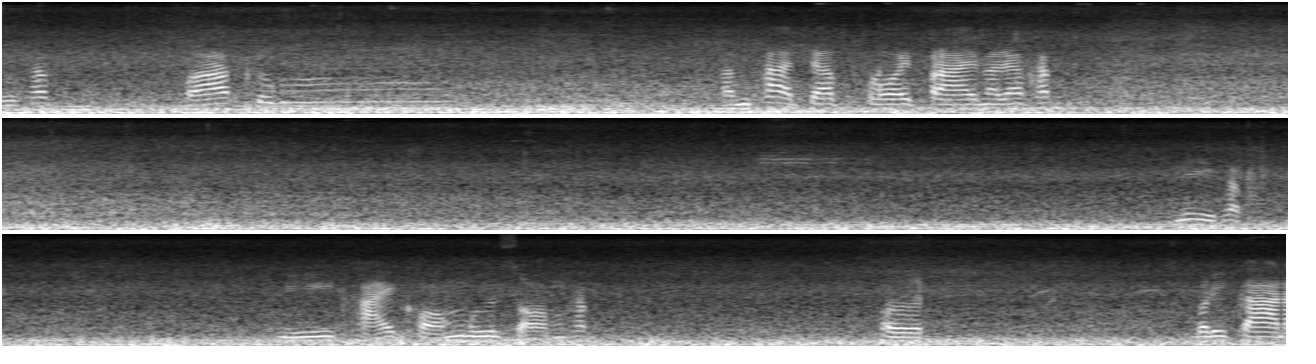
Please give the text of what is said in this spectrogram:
ดูครับ ฟ้าครึ้มทำท่าจะโปรยปลายมาแล้วครับ นี่ครับ มีขายของมือสองครับ เปิดบริการ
